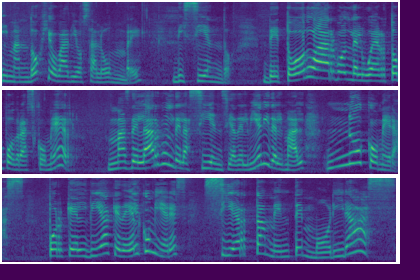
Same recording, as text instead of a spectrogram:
Y mandó Jehová Dios al hombre diciendo, de todo árbol del huerto podrás comer, mas del árbol de la ciencia del bien y del mal no comerás, porque el día que de él comieres, ciertamente morirás.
